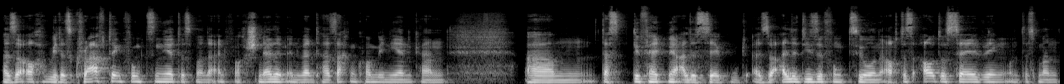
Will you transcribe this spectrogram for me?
Also auch wie das Crafting funktioniert, dass man da einfach schnell im Inventar Sachen kombinieren kann. Ähm, das gefällt mir alles sehr gut. Also alle diese Funktionen, auch das Autosaving und dass man,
